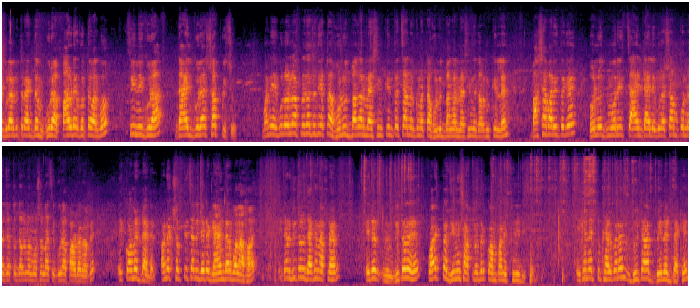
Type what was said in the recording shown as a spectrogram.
এগুলার ভিতরে একদম গুঁড়া পাউডার করতে পারব। চিনি গুঁড়া, ডাইল গুঁড়া সব কিছু মানে এগুলো হলো আপনারা যদি একটা হলুদ বাঙার মেশিন কিনতে চান এরকম একটা হলুদ বাঙার মেশিনে ধরেন কিনলেন, বাসা বাড়ি থেকে হলুদ, মরিচ, চাইল, ডাইল এগুলো সম্পূর্ণ যত ধরনের মশলা আছে, গুঁড়া পাউডার হবে। এই কমেট ব্র্যান্ডের অনেক শক্তিশালী যেটা গ্রাইন্ডার বলা হয়। এটার ভিতরে দেখেন আপনার, এটার ভিতরে কয়েকটা জিনিস আপনাদের কোম্পানি ফ্রি দিছে। এখানে একটু খেয়াল করেন, দুইটা বেলেট দেখেন।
